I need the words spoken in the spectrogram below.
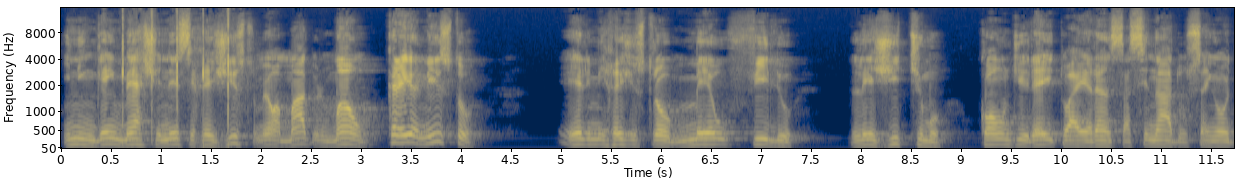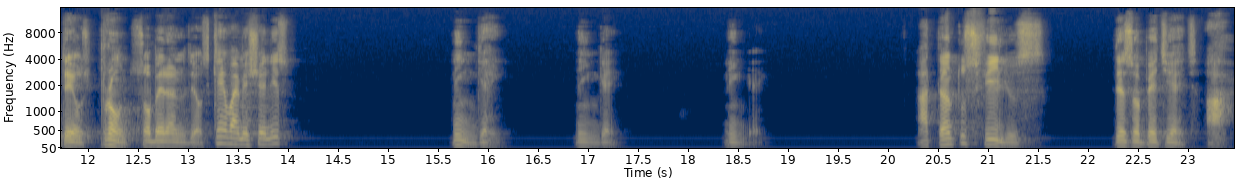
E ninguém mexe nesse registro, meu amado irmão. Creia nisto. Ele me registrou, meu filho legítimo, com direito à herança, assinado o Senhor Deus. Pronto, soberano Deus. Quem vai mexer nisso? Ninguém. Ninguém. Ninguém. Há tantos filhos desobedientes. Ah.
